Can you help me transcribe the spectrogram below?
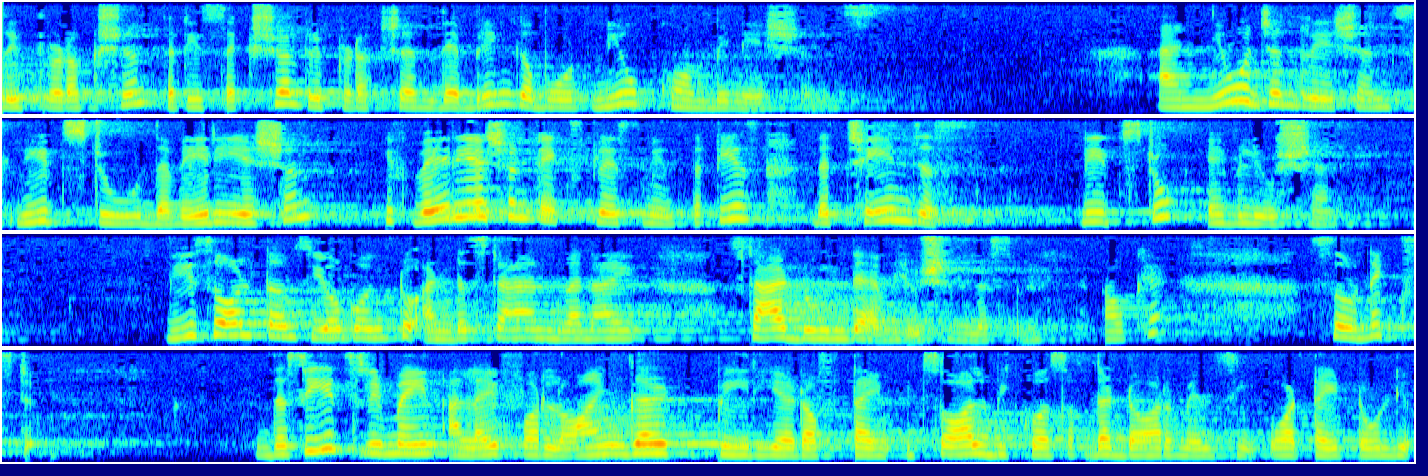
reproduction, that is sexual reproduction, they bring about new combinations. And new generations leads to the variation. If variation takes place means that is the changes leads to evolution. These all terms you are going to understand when I start doing the evolution lesson. Okay. So next the seeds remain alive for longer period of time it's all because of the dormancy what i told you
